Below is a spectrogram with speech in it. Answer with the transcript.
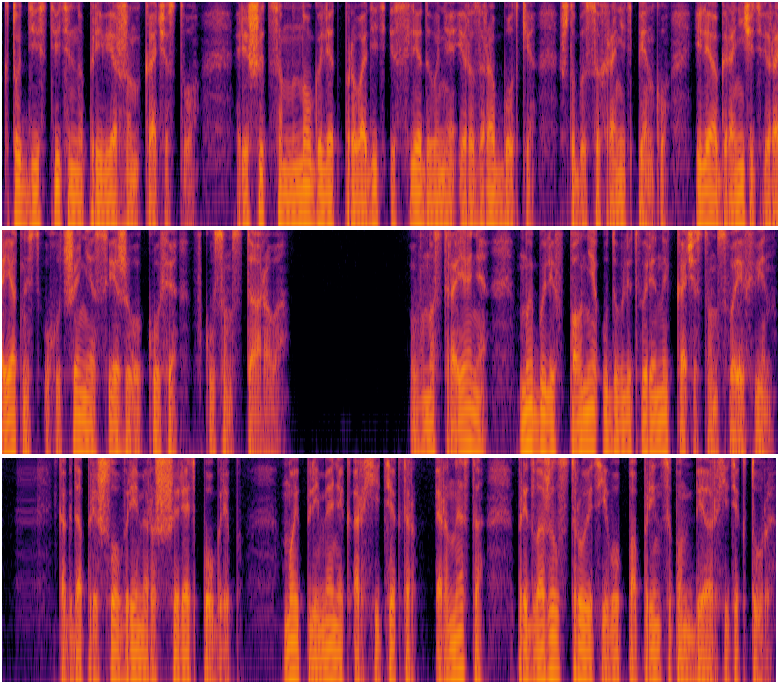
кто действительно привержен качеству, решится много лет проводить исследования и разработки, чтобы сохранить пенку или ограничить вероятность ухудшения свежего кофе вкусом старого. В Мастрояне мы были вполне удовлетворены качеством своих вин. Когда пришло время расширять погреб, мой племянник-архитектор Эрнесто предложил строить его по принципам биоархитектуры.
